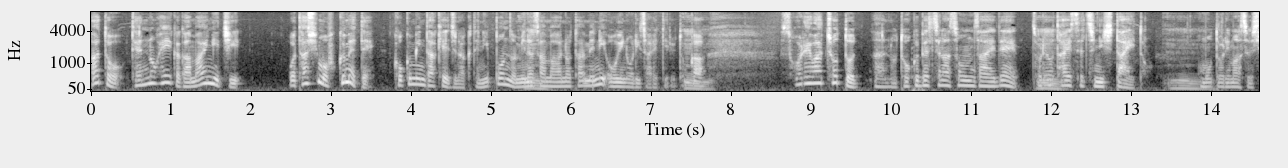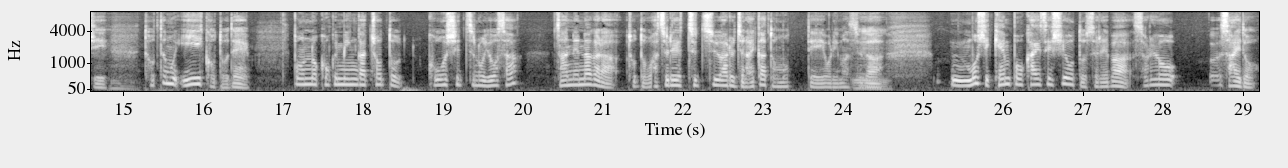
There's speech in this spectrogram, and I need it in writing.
あと天皇陛下が毎日私も含めて国民だけじゃなくて日本の皆様のためにお祈りされているとか、それはちょっとあの特別な存在でそれを大切にしたいと思っておりますし、とてもいいことで日本の国民がちょっと皇室の良さ残念ながらちょっと忘れつつあるんじゃないかと思っておりますが、うん、もし憲法改正しようとすれば、それを再度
